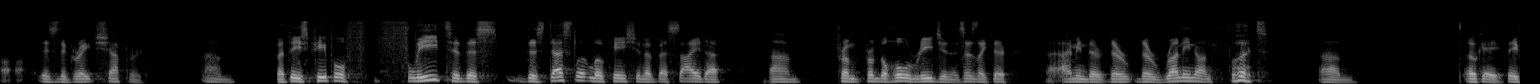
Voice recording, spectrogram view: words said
uh, is the great shepherd. Um, but these people f- flee to this, this desolate location of Bethsaida um, from, from the whole region. It says like they're, I mean, they're, they're, they're running on foot. Um, okay, they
